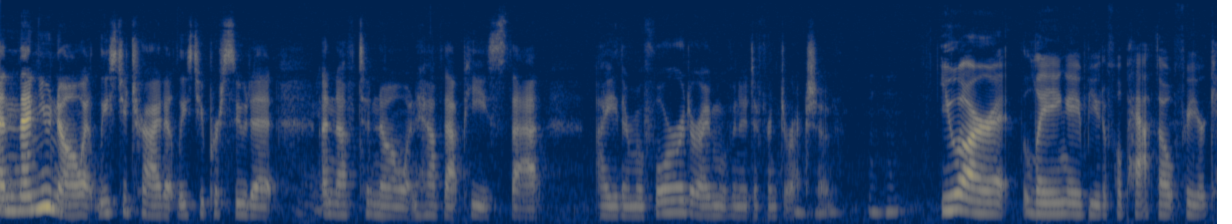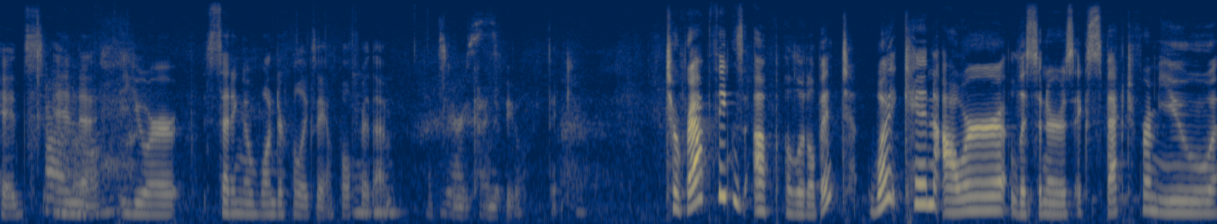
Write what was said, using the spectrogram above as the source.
and then you know at least you tried at least you pursued it enough to know and have that peace that i either move forward or i move in a different mm-hmm. direction. You are laying a beautiful path out for your kids, and Oh. you are setting a wonderful example for them. That's very kind of you. Thank you. To wrap things up a little bit, what can our listeners expect from you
